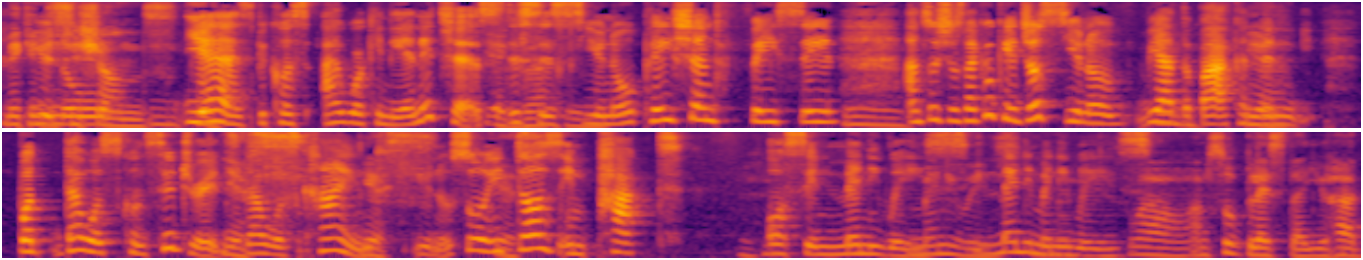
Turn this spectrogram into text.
Making you know, decisions. yes because i work in the nhs exactly. this is Mm. you know patient facing and so she's like okay just you know be at the back and Yeah. then but that was considerate that was kind Yes. you know so it Yes. Mm-hmm. does impact us in many ways Many ways. many many ways Wow. I'm so blessed that you had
